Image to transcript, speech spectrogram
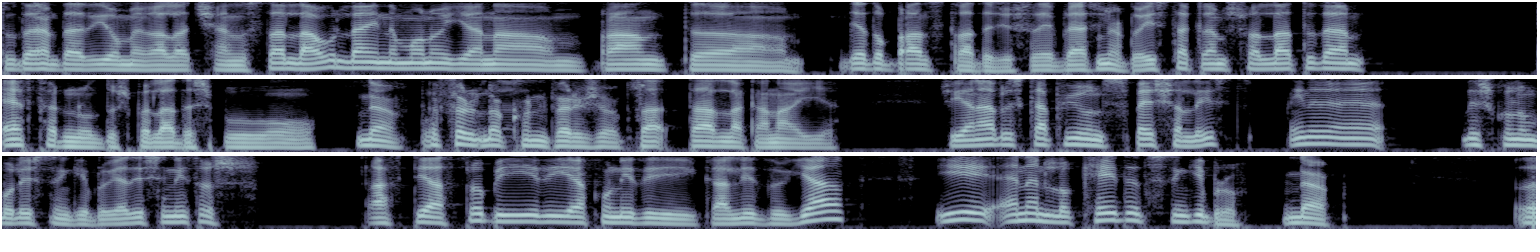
Τούτα είναι τα δύο μεγάλα channels. Τα άλλα όλα είναι μόνο για, ένα brand, ε, για το brand strategy. Δηλαδή πρέπει Ναι. το Instagram σου, αλλά τούτα έφερνουν τους πελάτες που ναι. Έφερε τα conversions. τα, τα άλλα κανάλια. Και για να βρεις κάποιον specialist είναι δύσκολο πολύ στην Κύπρο. Γιατί συνήθως αυτοί οι άνθρωποι ήδη έχουν ήδη καλή δουλειά ή είναι located στην Κύπρο. Ναι, Ε,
